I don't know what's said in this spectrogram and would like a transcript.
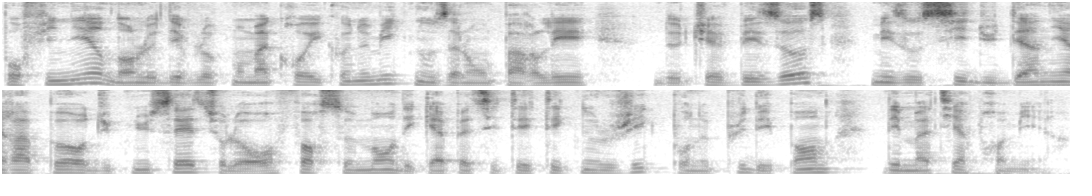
Pour finir, dans le développement macroéconomique, nous allons parler de Jeff Bezos, mais aussi du dernier rapport du CNUSET sur le renforcement des capacités technologiques pour ne plus dépendre des matières premières.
